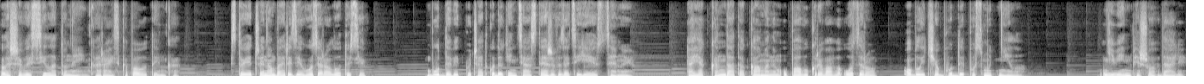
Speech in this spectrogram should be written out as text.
лише висіла тоненька райська павутинка. Стоячи на березі озера лотосів, Будда від початку до кінця стежив за цією сценою. А як кандата каменем упав у криваве озеро, обличчя Будди посмутніло, і він пішов далі.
